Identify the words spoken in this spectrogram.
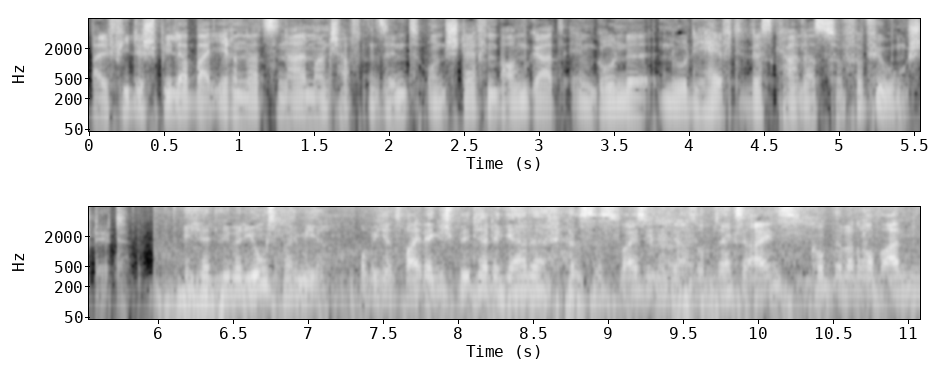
weil viele Spieler bei ihren Nationalmannschaften sind und Steffen Baumgart im Grunde nur die Hälfte des Kaders zur Verfügung steht. Ich hätte lieber die Jungs bei mir. Ob ich jetzt weitergespielt hätte, gerne, das ist, weiß ich nicht. Also um 6-1 kommt immer drauf an.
